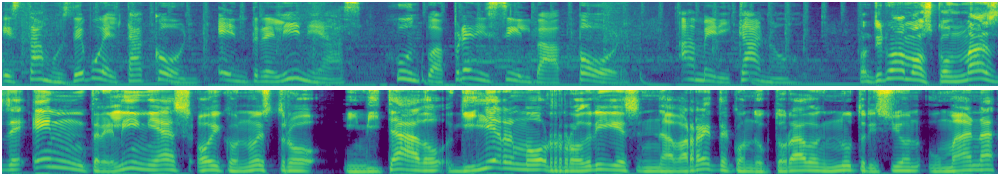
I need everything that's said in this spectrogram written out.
Estamos de vuelta con Entre líneas, junto a Freddy Silva por americano. Continuamos con más de Entre líneas, hoy con nuestro invitado, Guillermo Rodríguez Navarrete, con doctorado en nutrición humana.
